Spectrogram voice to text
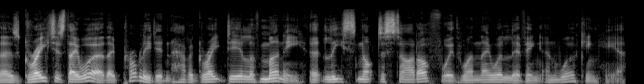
as great as they were, they probably didn't have a great deal of money, at least not to start off with when they were living and working here.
